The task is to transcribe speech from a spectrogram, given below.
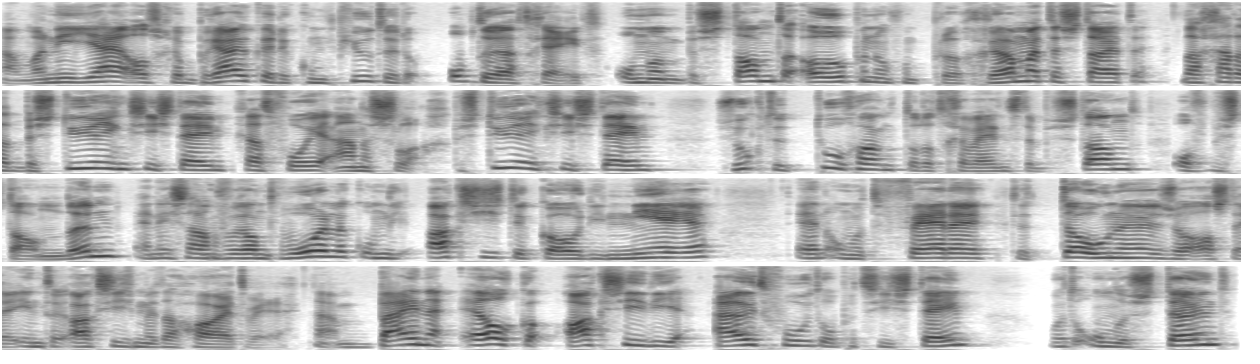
Nou, wanneer jij als gebruiker de computer de opdracht geeft om een bestand te openen of een programma te starten, dan gaat het besturingssysteem gaat voor je aan de slag. Het besturingssysteem zoekt de toegang tot het gewenste bestand of bestanden en is dan verantwoordelijk om die acties te coördineren en om het verder te tonen, zoals de interacties met de hardware. Nou, bijna elke actie die je uitvoert op het systeem wordt ondersteund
